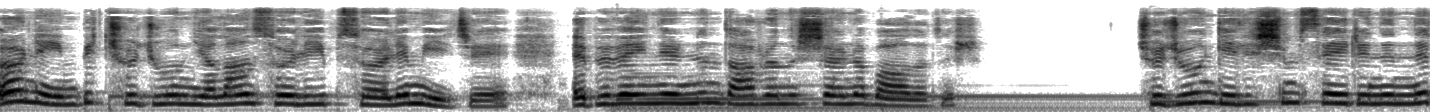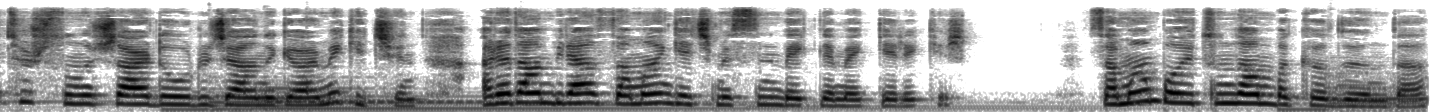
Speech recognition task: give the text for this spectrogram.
Örneğin bir çocuğun yalan söyleyip söylemeyeceği ebeveynlerinin davranışlarına bağlıdır. Çocuğun gelişim seyrinin ne tür sonuçlar doğuracağını görmek için aradan biraz zaman geçmesini beklemek gerekir. Zaman boyutundan bakıldığında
